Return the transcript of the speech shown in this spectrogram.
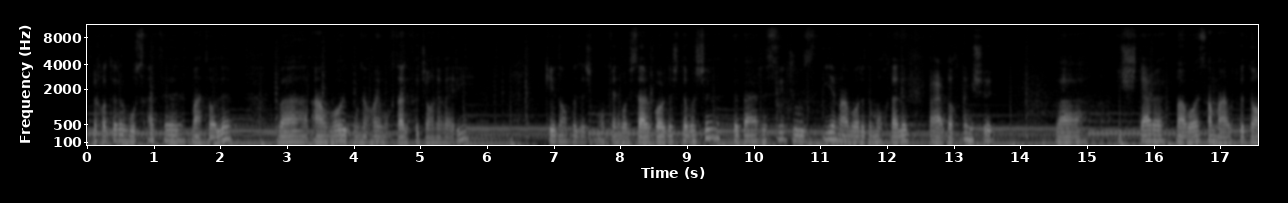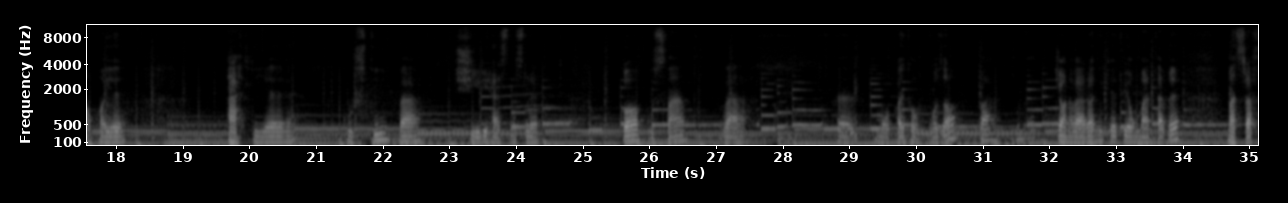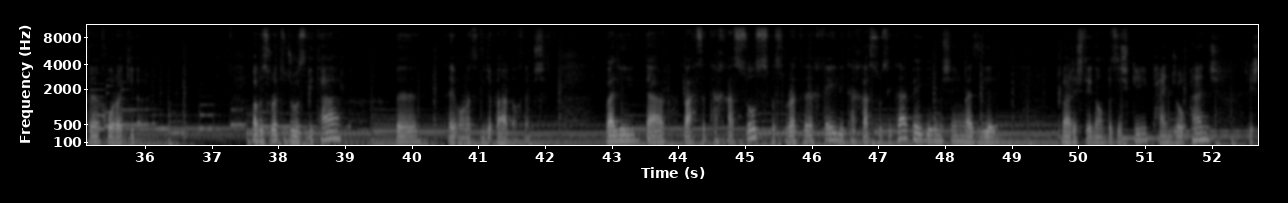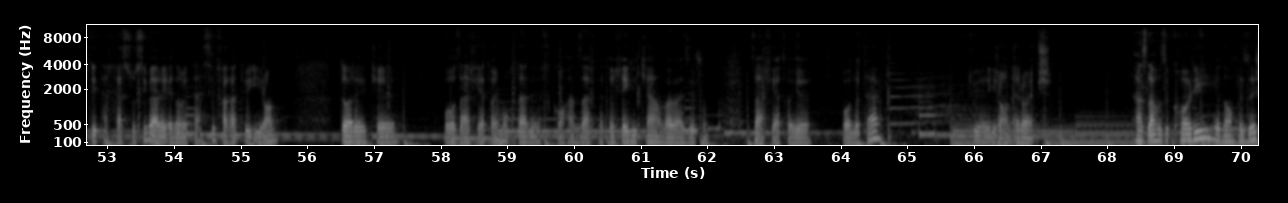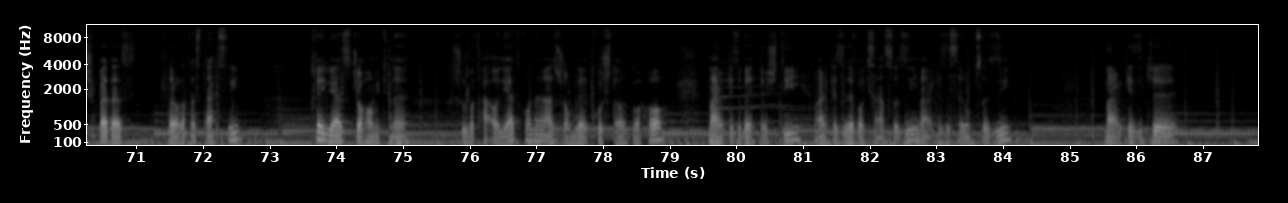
به خاطر وسعت مطالب و انواع گونه های مختلف جانوری که دامپزشک ممکنه باش سر کار داشته باشه به بررسی جزئی موارد مختلف پرداخته میشه و بیشتر مباحث هم مربوط به دام های اهلی گوشتی و شیری هست مثل گاو، گوسفند و مرغ های تخمگذار و جانورانی که توی اون منطقه مصرف خوراکی داره. و به صورت جزئی تر به حیوانات دیگه پرداخته میشه. ولی در بحث تخصص به صورت خیلی تخصصی تر پیگیری میشه این قضیه و رشته دامپزشکی 55 رشته تخصصی برای ادامه تحصیل فقط توی ایران داره که با ظرفیت های مختلف گاهن ظرفیت های خیلی کم و بعضیشون ظرفیت های بالاتر توی ایران ارائه میشه. از لحاظ کاری یا دامپزشک بعد از فراغت از تحصیل خیلی از جاها می‌تونه شروع به فعالیت کنه از جمله کشتارگاه ها مرکز بهداشتی مرکز واکسن سازی مرکز سروم سازی مرکزی که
